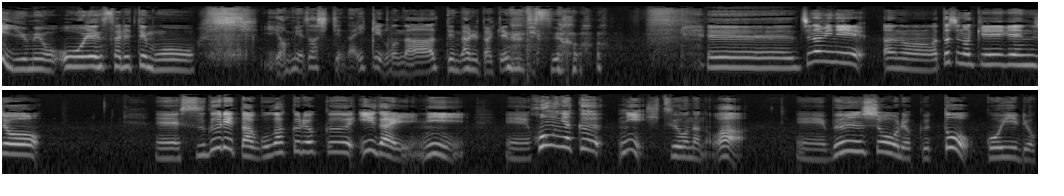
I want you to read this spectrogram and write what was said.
い夢を応援されても、いや、目指してないけどなーってなるだけなんですよ えー、ちなみに、あの、私の経験上、えー、優れた語学力以外に、えー、翻訳に必要なのは、えー、文章力と語彙力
